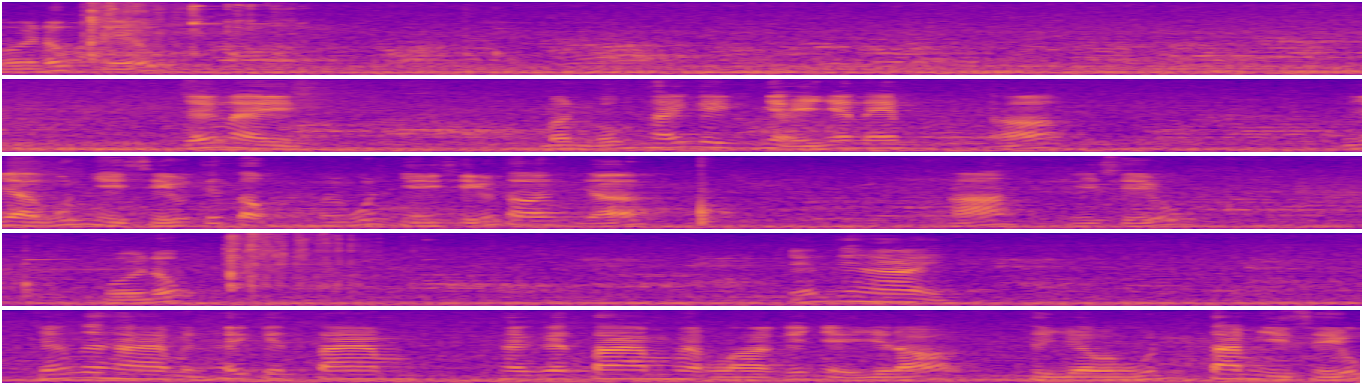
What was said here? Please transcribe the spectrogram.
10 nút xỉu. Chén này mình cũng thấy cái nhị nha anh em. Đó. Bây giờ quýnh nhị xỉu tiếp tục, mình quýnh nhị xỉu thôi, dở. Đó, nhị xỉu 10 nút. Chén thứ hai. Chén thứ hai mình thấy cái tam, hay cái tam hoặc là cái nhị gì đó, thì giờ mình quýnh tam nhị xỉu.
